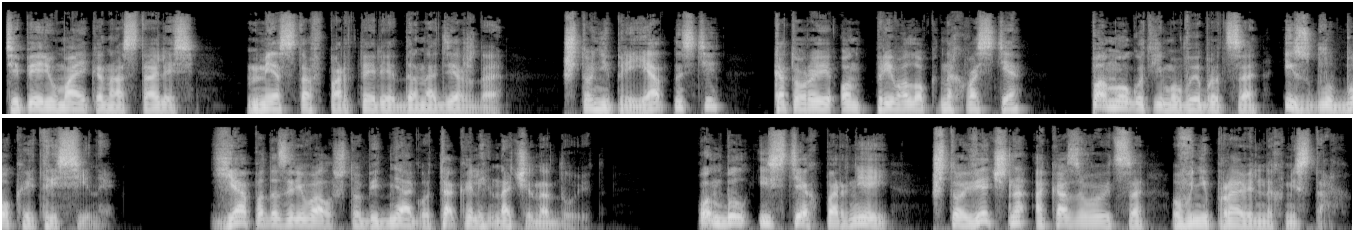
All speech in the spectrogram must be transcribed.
Теперь у Майкона остались место в портере до надежда, что неприятности которые он приволок на хвосте, помогут ему выбраться из глубокой трясины. Я подозревал, что беднягу так или иначе надует. Он был из тех парней, что вечно оказываются в неправильных местах.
